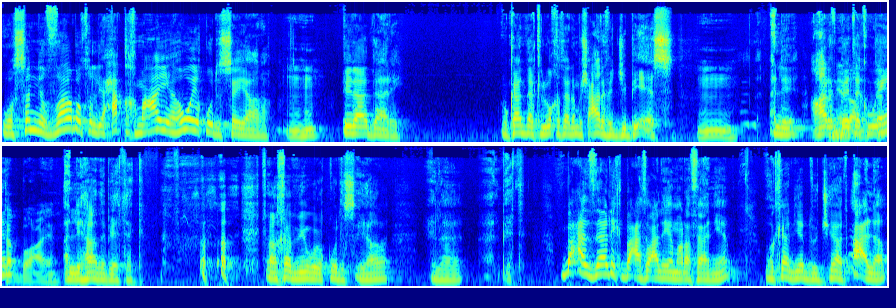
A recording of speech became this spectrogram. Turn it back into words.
وصلني الضابط اللي حقق معي هو يقود السيارة. إلى داري. وكان ذاك الوقت أنا مش عارف ال GPS. قال لي عارف النظام بيتك وين؟ قال لي هذا بيتك. فاخذني هو يقود السيارة إلى البيت بعد ذلك بعثوا علي مرة ثانية وكان يبدو جهات أعلى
